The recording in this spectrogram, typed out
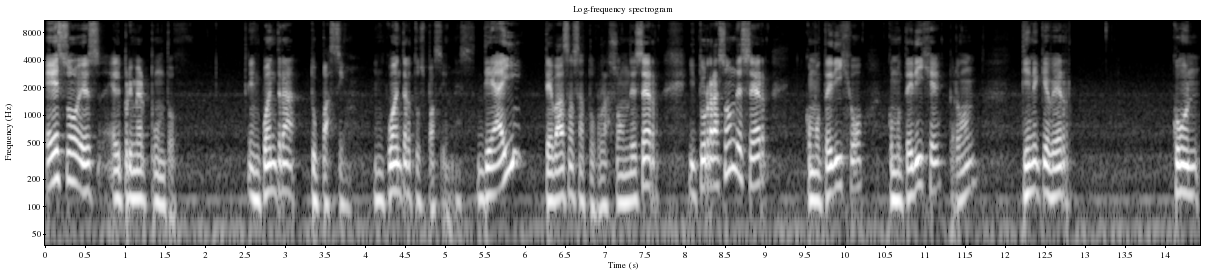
eso es el primer punto. Encuentra tu pasión, encuentra tus pasiones. De ahí te basas a tu razón de ser. Y tu razón de ser, como te dijo, como te dije, perdón, tiene que ver con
